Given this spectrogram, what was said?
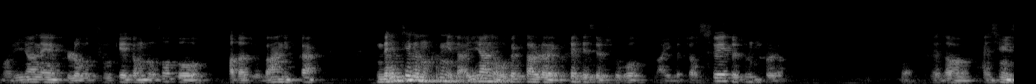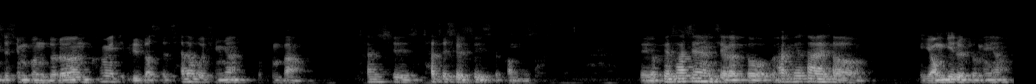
뭐 1년에 블로그 두 개 정도 써도 받아주고 하니까 근데 혜택은 큽니다. 1년에 500달러의 크레딧을 주고 막 이것저것 swag을 좀 줘요. 네, 그래서 관심 있으신 분들은 Community Builders 찾아보시면 또 금방 찾으실, 찾으실 수 있을 겁니다. 네, 옆에 사진은 제가 또 하- 회사에서 연기를 좀 해요.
